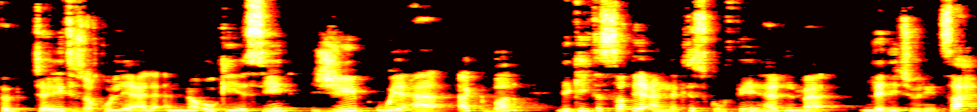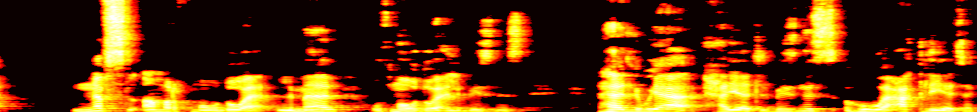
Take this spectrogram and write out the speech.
فبالتالي تقول لي على أن okay ياسين جيب وعاء أكبر لكي تستطيع أنك تسكب فيه هذا الماء الذي تريد صح؟ نفس الأمر في موضوع المال وفي موضوع ال business. هذا الوعاء في حياة ال business هو عقليتك.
